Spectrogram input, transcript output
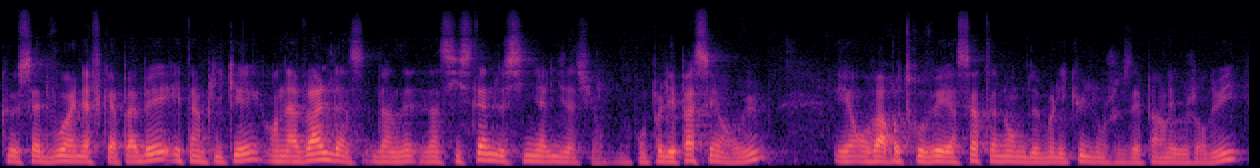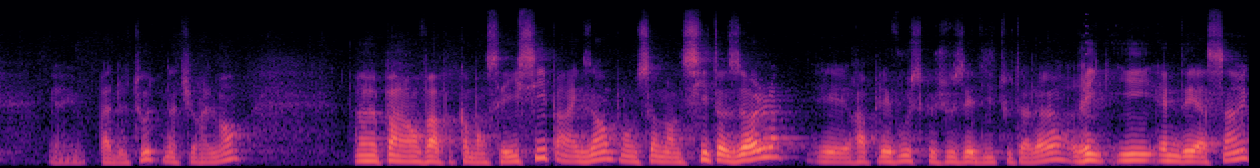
que cette voie NF-κB est impliquée en aval d'un système de signalisation. Donc on peut les passer en rue et on va retrouver un certain nombre de molécules dont je vous ai parlé aujourd'hui, pas de toutes naturellement. Euh, on va commencer ici par exemple, nous sommes le cytosol, et rappelez-vous ce que je vous ai dit tout à l'heure, RIG-I, MDA5,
